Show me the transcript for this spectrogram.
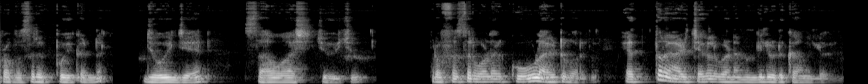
പ്രൊഫസറെ പോയി കണ്ട് ജോയിൻ ചെയ്യാൻ സാവകാശം ചോദിച്ചു. പ്രൊഫസർ വളരെ കൂളായിട്ട് പറഞ്ഞു. എത്ര ആഴ്ചകൾ വേണമെങ്കിലും എടുക്കാമല്ലോ എന്ന്.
